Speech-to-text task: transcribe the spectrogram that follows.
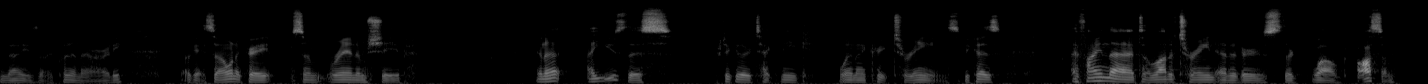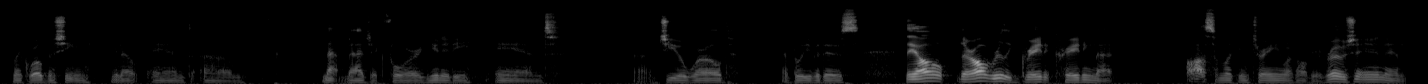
values that I put in there already. Okay, so I want to create some random shape. And I, I use this particular technique when I create terrains because I find that a lot of terrain editors, they're, well, awesome, like World Machine, you know, and um, Map Magic for Unity and uh, GeoWorld, I believe it is. They all, they're all really great at creating that awesome looking terrain with all the erosion and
